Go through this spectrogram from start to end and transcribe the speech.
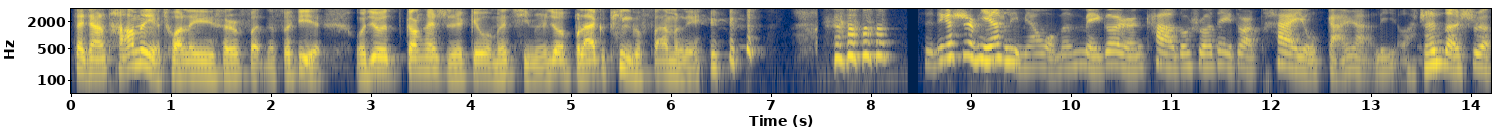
再加上他们也穿了一身粉的，所以我就刚开始给我们起名叫 Black Pink Family。那个视频里面，我们每个人看了都说那一段太有感染力了，真的是，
